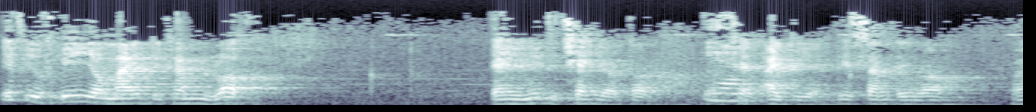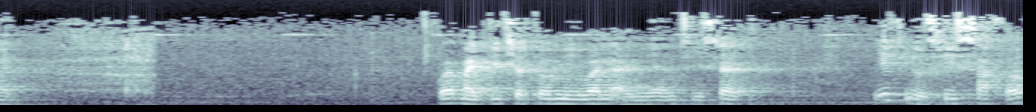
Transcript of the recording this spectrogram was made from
if you feel your mind become locked, then you need to check your thought, your Yeah. check idea. There's something wrong. Right. What my teacher told me when I'm young, she said, if you see suffer,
